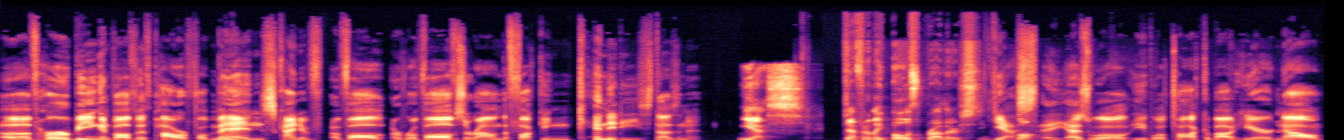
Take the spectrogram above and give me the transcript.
of her being involved with powerful men's kind of evol- revolves around the fucking Kennedys, doesn't it? yes. definitely both brothers. Yes, Well- as we'll we'll talk about here. Now,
